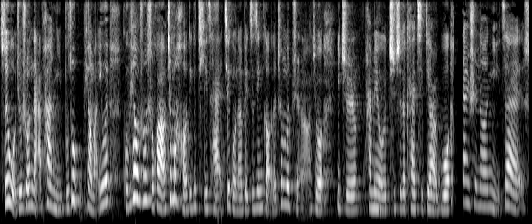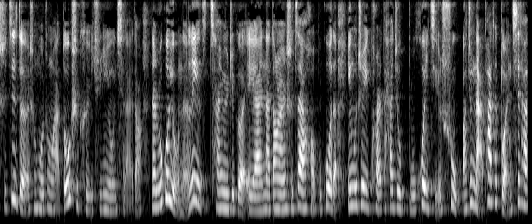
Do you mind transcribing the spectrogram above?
所以我就说，哪怕你不做股票嘛，因为股票说实话，这么好的一个题材，结果呢被资金搞得这么卷啊，就一直还没有迟迟的开启第二波。但是呢，你在实际的生活中啊，都是可以去应用起来的。那如果有能力参与这个 AI，那当然是再好不过的，因为这一块它就不会结束啊，就哪怕它短期它。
